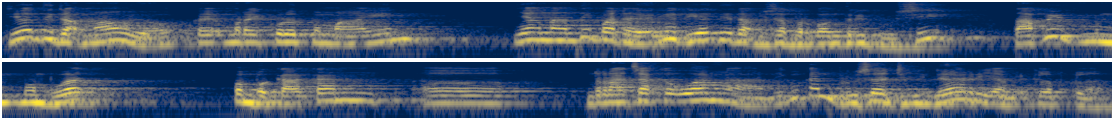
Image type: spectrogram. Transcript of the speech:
Dia tidak mau yo kayak merekrut pemain yang nanti pada akhirnya dia tidak bisa berkontribusi tapi mem- membuat pembekakan eh, neraca keuangan. Itu kan berusaha dihindari ya klub-klub.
